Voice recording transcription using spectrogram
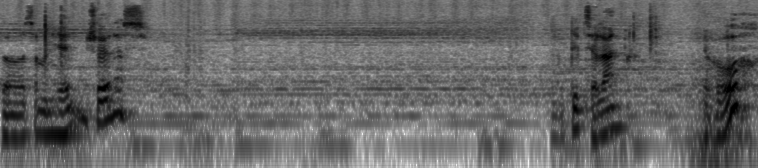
So, was haben wir hier hinten Schönes? Wo geht's ja lang? Hier hoch?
